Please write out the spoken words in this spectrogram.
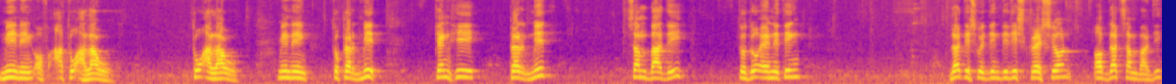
meaning of uh, to allow. To allow, meaning to permit. Can he permit somebody to do anything that is within the discretion of that somebody?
